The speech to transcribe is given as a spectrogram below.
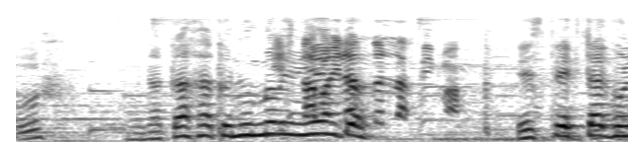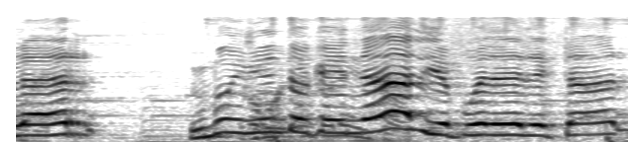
Uf. una caja con un Está movimiento bailando en la cima. espectacular. Un movimiento que nadie puede detectar.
